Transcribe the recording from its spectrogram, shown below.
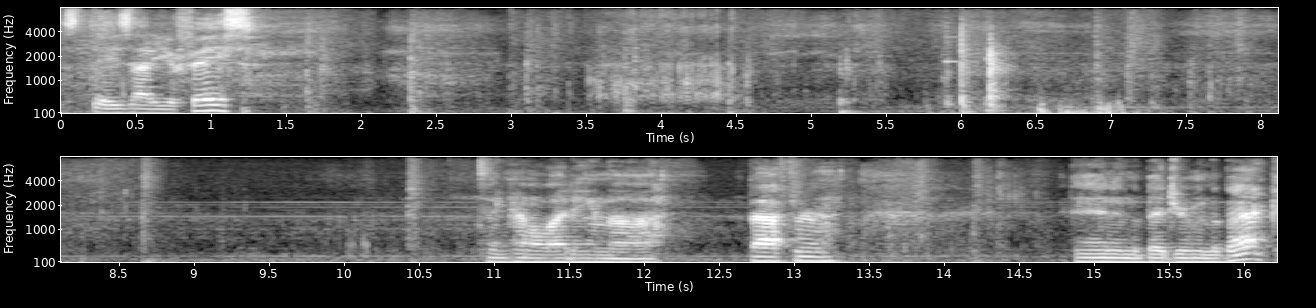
Stays out of your face. Same kind of lighting in the bathroom and in the bedroom in the back.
